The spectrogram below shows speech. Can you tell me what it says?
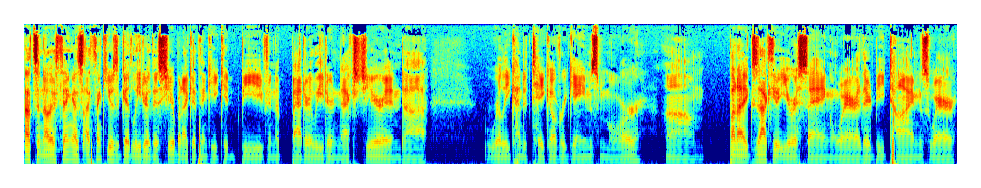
that's another thing. As I think he was a good leader this year, but I could think he could be even a better leader next year and uh, really kind of take over games more. Um, but I, exactly what you were saying, where there'd be times where,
